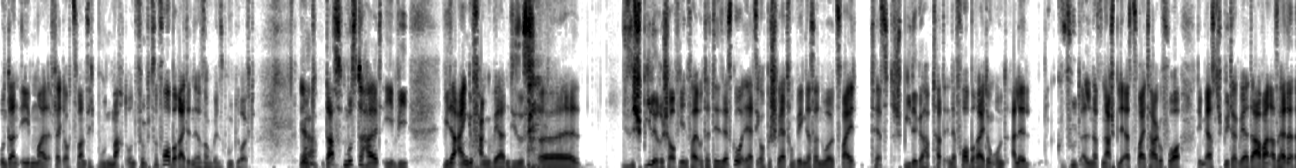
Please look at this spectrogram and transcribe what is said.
und dann eben mal vielleicht auch 20 Buden macht und 15 vorbereitet in der Saison, wenn es gut läuft. Ja. Und das musste halt irgendwie wieder eingefangen werden, dieses, äh, dieses Spielerische auf jeden Fall. Und der Tedesco, der hat sich auch beschwert von wegen, dass er nur zwei Testspiele gehabt hat in der Vorbereitung und alle gefühlt alle Nationalspieler erst zwei Tage vor dem ersten Spieltag wieder da waren. Also er hatte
